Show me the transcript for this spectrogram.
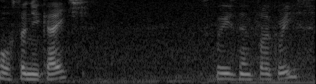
Also new cage. Squeeze them of grease.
